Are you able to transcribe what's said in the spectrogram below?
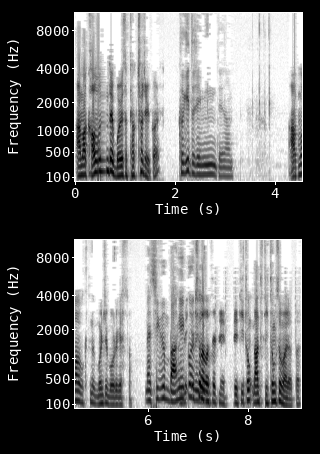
아마 가운데 모여서 벽 쳐질 걸? 그게 더 재밌는데, 난. 아마 근데 뭔지 모르겠어. 나 지금 망했거든. 1초 남았을 때 내 뒤통, 나한테 뒤통수 맞았다.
